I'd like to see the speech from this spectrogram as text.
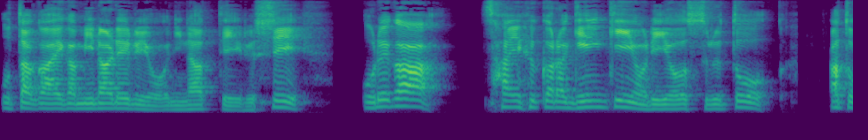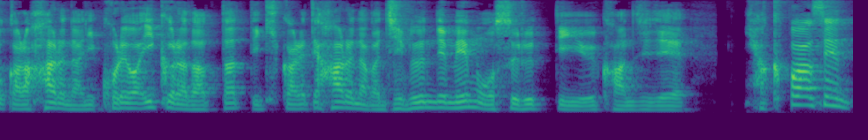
お互いが見られるようになっているし、俺が財布から現金を利用すると、後から春菜にこれはいくらだったって聞かれて春菜が自分でメモをするっていう感じで、100%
